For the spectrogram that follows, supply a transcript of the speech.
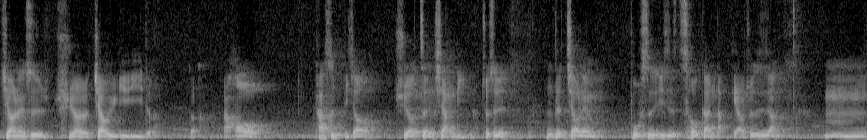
教练是需要有教育意义的，对，然后他是比较需要正向力的，就是你的教练。不是一直臭干打掉，就是这样，嗯，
